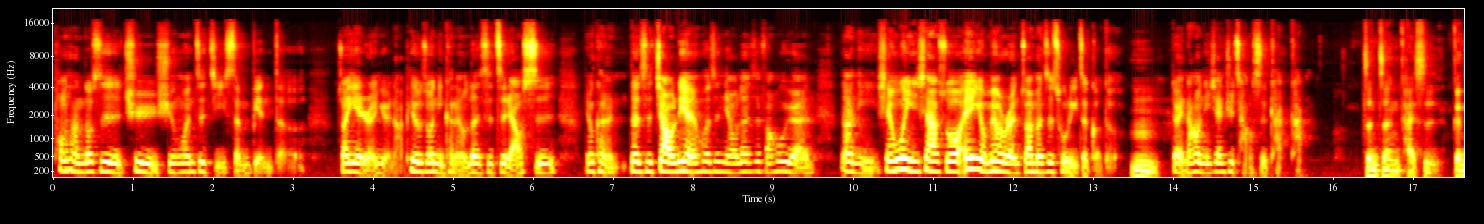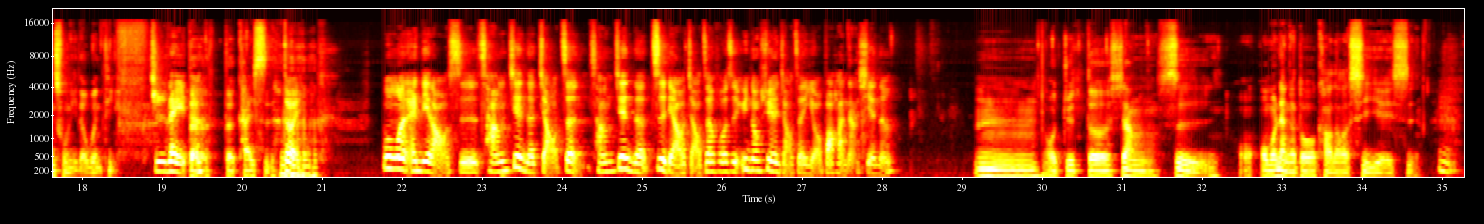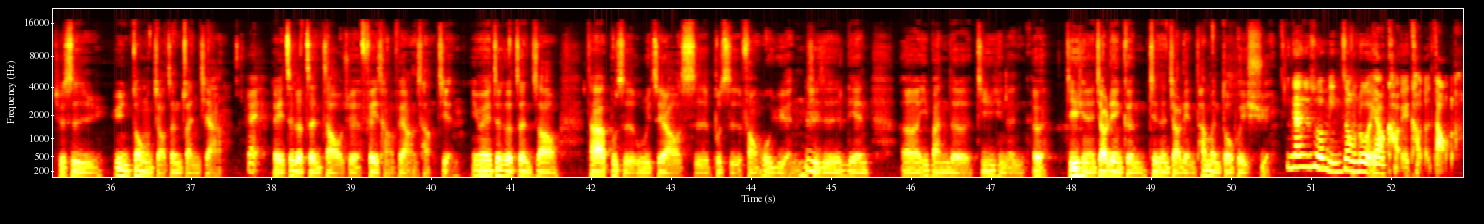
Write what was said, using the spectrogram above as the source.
通常都是去询问自己身边的。专业人员啊，譬如说你可能有认识治疗师，有可能认识教练，或者是你有认识防护员，那你先问一下说，哎、欸，有没有人专门是处理这个的？嗯，对，然后你先去尝试看看，真正开始根除你的问题之类的的，的开始。对，问问 Andy 老师，常见的矫正、常见的治疗矫正，或是运动训练矫正有包含哪些呢？嗯，我觉得像是。我我们两个都考到了 CES，嗯，就是运动矫正专家，对，所以这个证照我觉得非常非常常见，因为这个证照它不止物理治疗师，不止防护员，嗯、其实连呃一般的肌力体能呃肌力体能教练跟健身教练他们都会学。应该是说民众如果要考也考得到了，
